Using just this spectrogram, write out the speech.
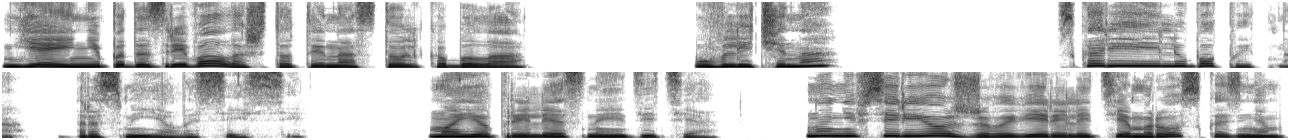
Я и не подозревала, что ты настолько была увлечена. Скорее, любопытно, рассмеялась Сесси. Моё прелестное дитя. Ну не всерьез же вы верили тем россказням,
